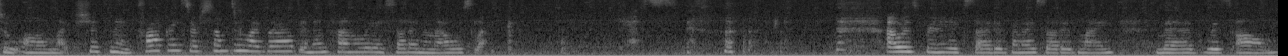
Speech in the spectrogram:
to um, like shipping in progress or something like that. And then finally I saw it and I was like yes I was pretty excited when I saw that my bag was um,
